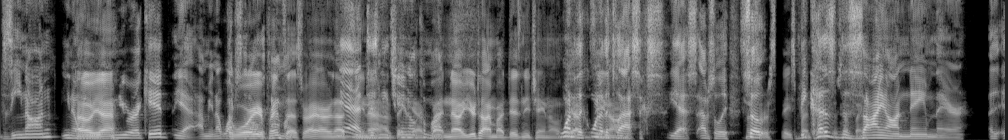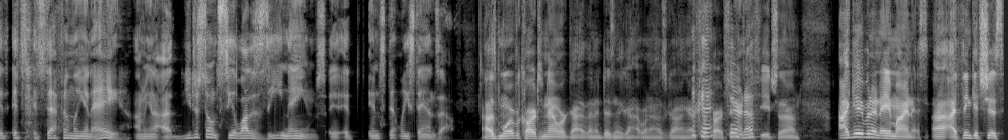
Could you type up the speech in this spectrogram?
Zenon. You know, Oh, when, you- yeah. when you were a kid. Yeah, I mean, I watched all Warrior the Princess, right? Or not Yeah, Xena, Disney Channel, of, come on. No, you're talking about Disney Channel. One Yeah, of the one of the classics. Yes, absolutely. Some So sort of because the. Zion name there, uh, it, it's it's definitely an A. I mean, I, you just don't see a lot of Z names. It, it instantly stands out. I was more of a Cartoon Network guy than a Disney guy when I was growing up. Okay, for cartoons, fair enough. Each their own. I gave it an A minus. Uh, I think it's just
